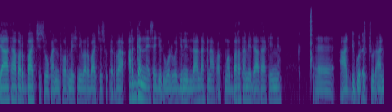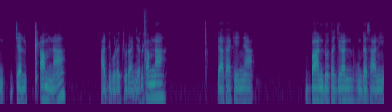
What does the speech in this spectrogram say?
daataa barbaachisu yookaan infoormeeshinii barbaachisu irraa arganna isa jedhu wal wajjin ilaalla. Kanaaf akkuma baratame daataa keenya addi godhachuudhaan jalqabnaa addi godhachuudhaan jalqabnaa daataa keenya baandota jiran hunda isaanii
